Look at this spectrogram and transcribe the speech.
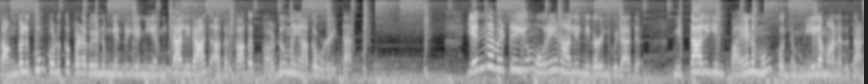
தங்களுக்கும் கொடுக்கப்பட வேண்டும் என்று எண்ணிய மித்தாலி ராஜ் அதற்காக கடுமையாக உழைத்தார். எந்த வெற்றியும் ஒரே நாளில் நிகழ்ந்து விடாது. மித்தாலியின் பயணமும் கொஞ்சம் நீளமானதுதான்.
